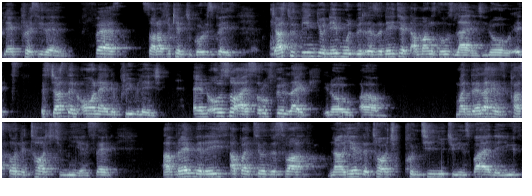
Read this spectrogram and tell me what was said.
black president, first South African to go to space, just to think your name will be resonated amongst those lines, you know, it's, it's just an honor and a privilege and also I sort of feel like you know um, Mandela has passed on the torch to me and said, "I've ran the race up until this far. Now here's the torch. Continue to inspire the youth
